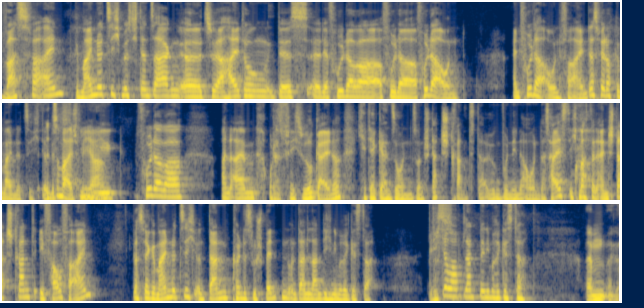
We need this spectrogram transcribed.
was Verein? Gemeinnützig müsste ich dann sagen, äh, zur Erhaltung des äh, der Fuldaer Fulda Fuldaauen. Ein Fuldaauen-Verein, das wäre doch gemeinnützig. damit Zum Beispiel, die ja. Fuldaer an einem, oh, das finde ich so geil, ne? Ich hätte ja gern so einen, so einen Stadtstrand da irgendwo in den Auen. Das heißt, ich mache dann einen Stadtstrand e.V.-Verein, das wäre gemeinnützig und dann könntest du spenden und dann lande ich in dem Register. Will ich da überhaupt landen in dem Register? Ähm,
